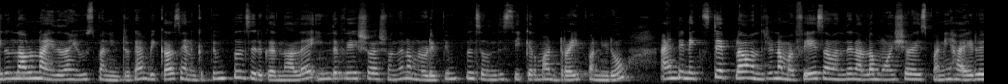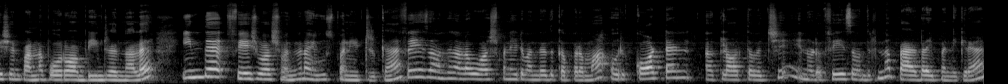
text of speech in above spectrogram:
இருந்தாலும் நான் இதை தான் யூஸ் பண்ணிகிட்ருக்கேன் பிகாஸ் எனக்கு பிம்பிள்ஸ் இருக்கிறதுனால இந்த ஃபேஸ் வாஷ் வந்து நம்மளுடைய பிம்பிள்ஸை வந்து சீக்கிரமாக ட்ரை பண்ணிவிடும் அண்ட் நெக்ஸ்ட் ஸ்டெப்லாம் வந்துட்டு நம்ம ஃபேஸை வந்து நல்லா மாய்ஸ்சரைஸ் பண்ணி ஹைட்ரேஷன் பண்ண போகிறோம் அப்படின்றதுனால இந்த ஃபேஸ் வாஷ் வந்து நான் யூஸ் பண்ணிகிட்ருக்கேன் ஃபேஸை வந்து நல்லா வாஷ் பண்ணிட்டு வந்ததுக்கப்புறமா ஒரு காட்டன் கிளாத்தை வச்சு என்னோடய ஃபேஸை வந்துட்டு நான் பேட் ட்ரை பண்ணிக்கிறேன்.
